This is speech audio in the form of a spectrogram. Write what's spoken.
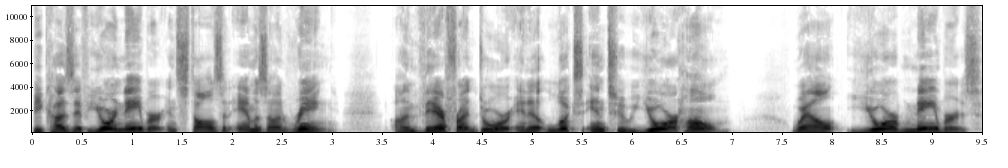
Because if your neighbor installs an Amazon Ring on their front door and it looks into your home, well, your neighbors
